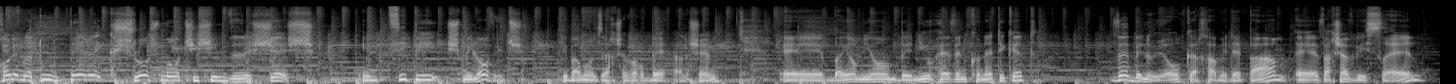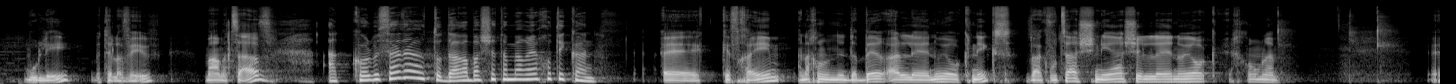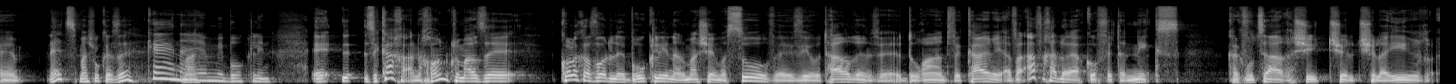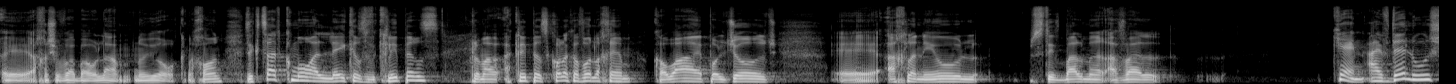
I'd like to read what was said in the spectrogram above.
בכל יום נתון פרק 366 עם ציפי שמילוביץ', דיברנו על זה עכשיו הרבה, על השם, אה, ביום יום בניו האבן קונטיקט ובניו יורק ככה מדי פעם, אה, ועכשיו בישראל, מולי, בתל אביב, מה המצב? הכל בסדר, תודה רבה שאתה מארח אותי כאן. אה, כיף חיים, אנחנו נדבר על ניו יורק ניקס והקבוצה השנייה של ניו יורק, איך קוראים להם? אה, נץ, משהו כזה? כן, מה? הם מברוקלין. אה, זה ככה, נכון? כלומר זה, כל הכבוד לברוקלין על מה שהם עשו והביאו את הרדן ודורנט וקיירי, אבל אף אחד לא יעקוף את הניקס כקבוצה הראשית של, של העיר אה, החשובה בעולם, ניו יורק, נכון? זה קצת כמו הלייקרס וקליפרס, כלומר הקליפרס כל הכבוד לכם, קוואי, פול ג'ורג', אה, אחלה ניהול, סטיב בלמר, אבל כן, ההבדל הוא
